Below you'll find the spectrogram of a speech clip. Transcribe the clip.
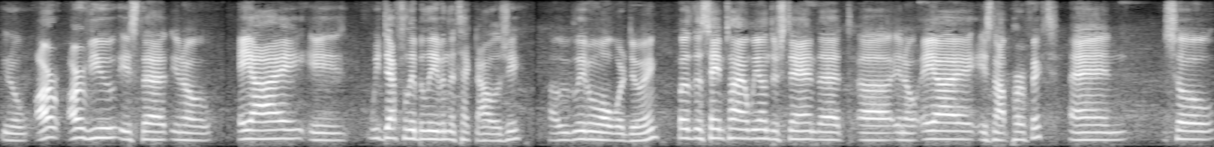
you know, our, our view is that, you know, AI is, we definitely believe in the technology. Uh, we believe in what we're doing, but at the same time, we understand that uh, you know AI is not perfect, and so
